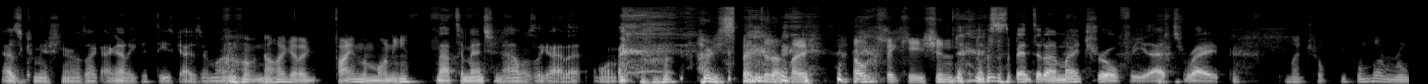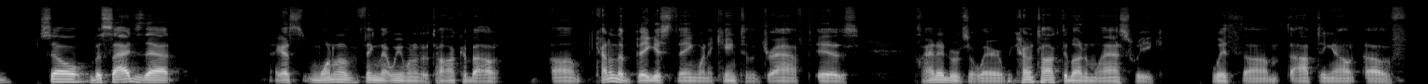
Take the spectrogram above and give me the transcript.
As a commissioner, I was like, I gotta get these guys their money. now I gotta find the money. Not to mention, I was the guy that I already spent it on my elk vacation. spent it on my trophy. That's right. my trophy from my room. So, besides that, I guess one other thing that we wanted to talk about, um, kind of the biggest thing when it came to the draft is Clyde Edwards-Helaire. We kind of talked about him last week with um, the opting out of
